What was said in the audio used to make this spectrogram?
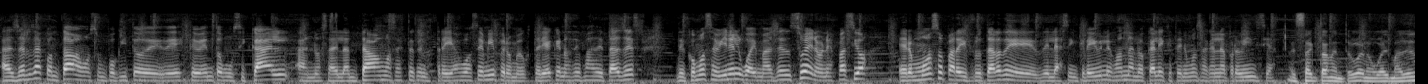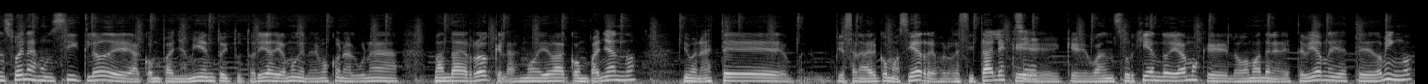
Ayer ya contábamos un poquito de, este evento musical, ah, nos adelantábamos a esto que nos traías vos, Emi, pero me gustaría que nos des más detalles de cómo se viene el Guaymallén Suena, un espacio hermoso para disfrutar de, las increíbles bandas locales que tenemos acá en la provincia. Exactamente, bueno, Guaymallén Suena es un ciclo de acompañamiento y tutorías, digamos, que tenemos con alguna banda de rock que las hemos ido acompañando. Y bueno, este empiezan a ver como cierres o recitales que, van surgiendo, digamos, que lo vamos a tener este viernes y este domingo.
